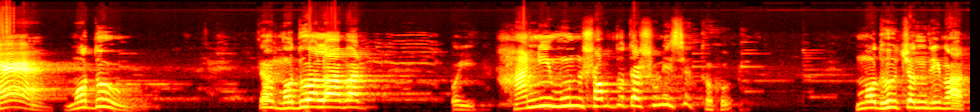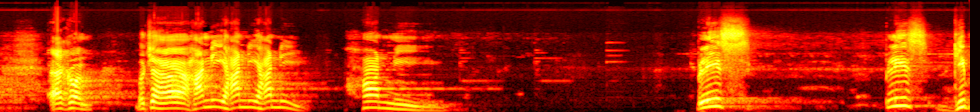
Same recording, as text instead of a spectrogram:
হ্যাঁ মধু। তো মধুওয়ালা আবার ওই হানিমুন শব্দটা শুনেছে তো? মধুচন্দ্রিমা এখন বলছে হ্যাঁ honey honey honey honey. Please please give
